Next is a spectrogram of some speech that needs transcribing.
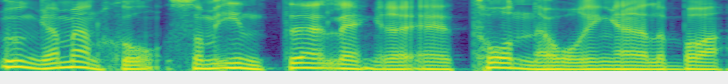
unga människor som inte längre är tonåringar eller bara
